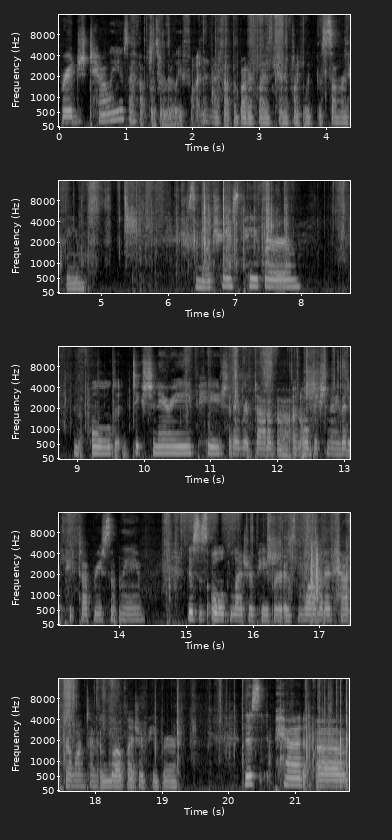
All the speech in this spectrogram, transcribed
bridge tallies. I thought those were really fun. And I thought the butterflies kind of went with the summer theme. Some more trace paper. An old dictionary page that I ripped out of a, an old dictionary that I picked up recently. This is old ledger paper as well that I've had for a long time. I love ledger paper. This pad of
